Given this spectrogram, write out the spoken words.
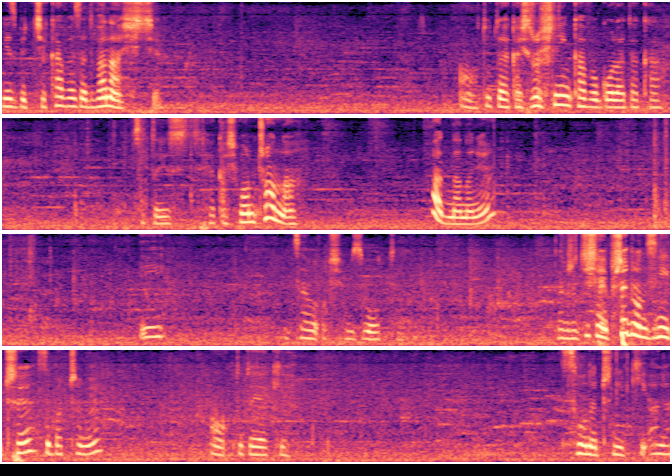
niezbyt ciekawe, za 12. O, tutaj jakaś roślinka w ogóle taka, co to jest, jakaś łączona. Ładna, no nie? I całe 8 zł. Także dzisiaj przegląd zniczy, zobaczymy. O, tutaj jakie słoneczniki, ale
